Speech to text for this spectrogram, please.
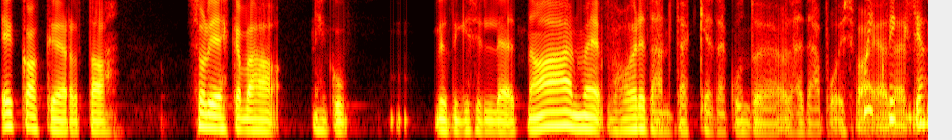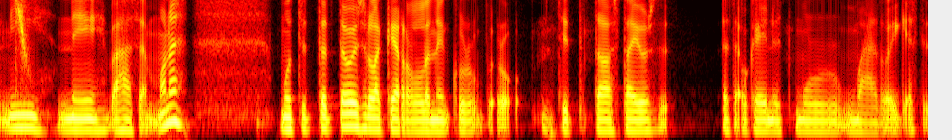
eka kerta, se oli ehkä vähän niin kuin jotenkin silleen, että no me hoidetaan nyt äkkiä tämä kunto ja lähdetään pois vaan. Quick, niin, niin, vähän semmoinen. Mutta sitten toisella kerralla niin kuin, sitten taas tajus, että okei nyt mulla, mä oikeasti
